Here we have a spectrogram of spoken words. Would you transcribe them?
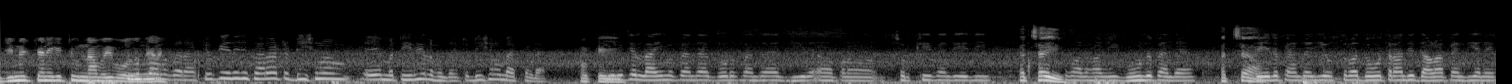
ਜਿਹਨੂੰ ਚਾਨੀ ਕਿ ਚੂਨਾ ਵੀ ਬੋਲ ਦਿੰਦੇ ਚੂਨਾ ਨੇ। ਵਗੈਰਾ ਕਿਉਂਕਿ ਇਹਦੇ ਵਿੱਚ ਸਾਰਾ ਟ੍ਰੈਡੀਸ਼ਨਲ ਇਹ ਮਟੀਰੀਅਲ ਹੁੰਦਾ ਟ੍ਰੈਡੀਸ਼ਨਲ ਮੈਥਡ ਹੈ। ਓਕੇ ਜਿਹਦੇ ਜੀ। ਵਿੱਚ ਲਾਈਮ ਪੈਂਦਾ ਗੁੜ ਪੈਂਦਾ ਜੀਰਾ ਆਪਣਾ ਸੁਰਖੀ ਪੈਂਦੀ ਹੈ ਜੀ। ਉਸ ਅੱਛਾ ਜੀ। ਤੋਂ ਬਾਅਦ ਹਾਂ ਜੀ ਗੂੰਦ ਪੈਂਦਾ ਹੈ। ਅੱਛਾ। ਤੇਲ ਪੈਂਦਾ ਜੀ ਉਸ ਤੋਂ ਬਾਅਦ ਦੋ ਤਰ੍ਹਾਂ ਦੀ ਦਾਲਾਂ ਪੈਂਦੀਆਂ ਨੇ।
